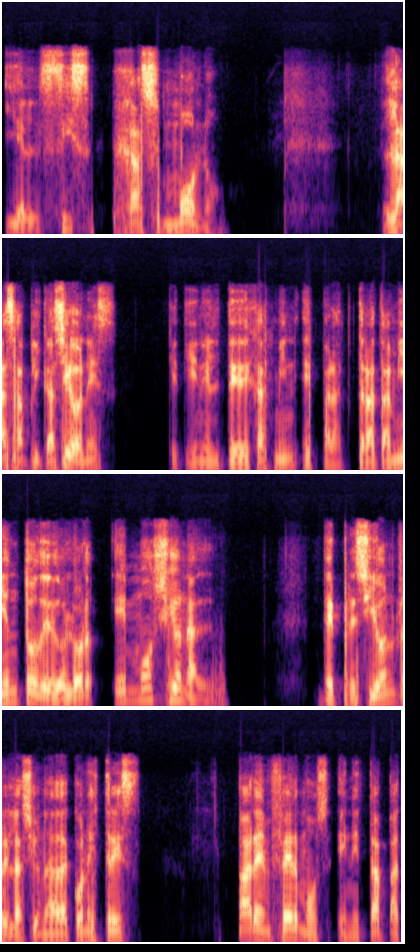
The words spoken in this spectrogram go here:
y el cisjasmono. Las aplicaciones que tiene el té de jazmín es para tratamiento de dolor emocional, depresión relacionada con estrés, para enfermos en etapa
